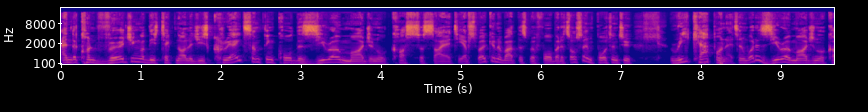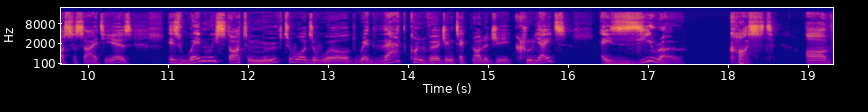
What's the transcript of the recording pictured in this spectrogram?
and the converging of these technologies creates something called the zero marginal cost society. I've spoken about this before, but it's also important to recap on it. And what a zero marginal cost society is, is when we start to move towards a world where that converging technology creates a zero cost of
